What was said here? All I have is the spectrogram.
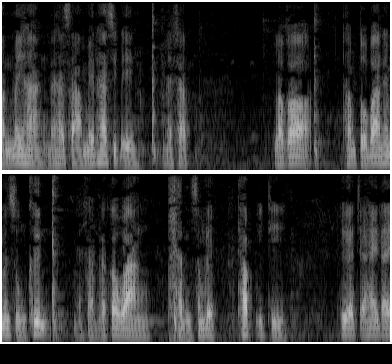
มันไม่ห่างนะฮะสามเมตรห้าสิบเองนะครับ แล้วก็ทำตัวบ้านให้มันสูงขึ้นนะครับ แล้วก็วางแผ่นสำเร็จทับอีกที เพื่อจะให้ได้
